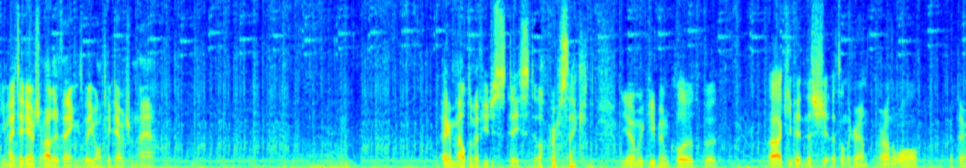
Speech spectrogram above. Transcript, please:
you might take damage from other things, but you won't take damage from that. I can melt him if you just stay still for a second. Yeah, I'm gonna keep him close, but Uh, I keep hitting this shit that's on the ground, or on the wall, right there.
